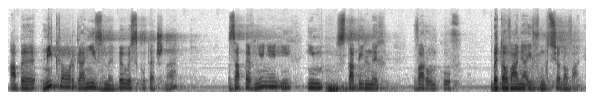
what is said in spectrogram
aby mikroorganizmy były skuteczne, zapewnienie ich, im stabilnych warunków bytowania i funkcjonowania.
